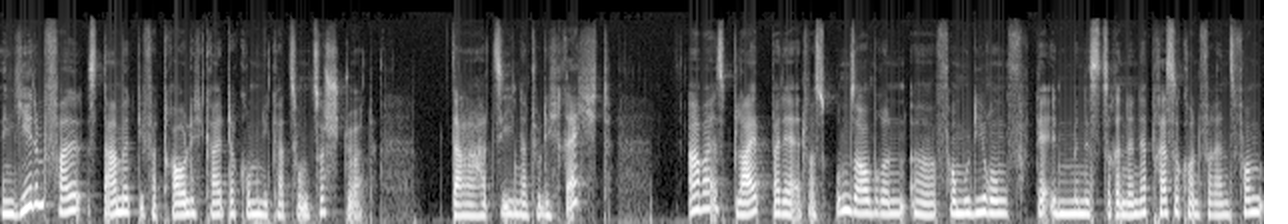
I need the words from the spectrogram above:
In jedem Fall ist damit die Vertraulichkeit der Kommunikation zerstört. Da hat sie natürlich recht, aber es bleibt bei der etwas unsauberen äh, Formulierung der Innenministerin in der Pressekonferenz vom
